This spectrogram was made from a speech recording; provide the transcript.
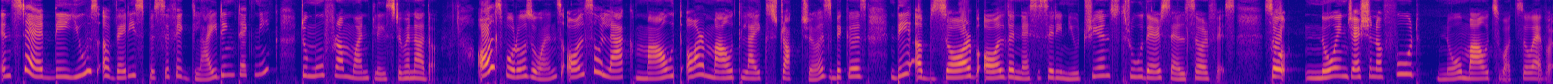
Instead, they use a very specific gliding technique to move from one place to another. All sporozoans also lack mouth or mouth-like structures because they absorb all the necessary nutrients through their cell surface. So no ingestion of food, no mouths whatsoever.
